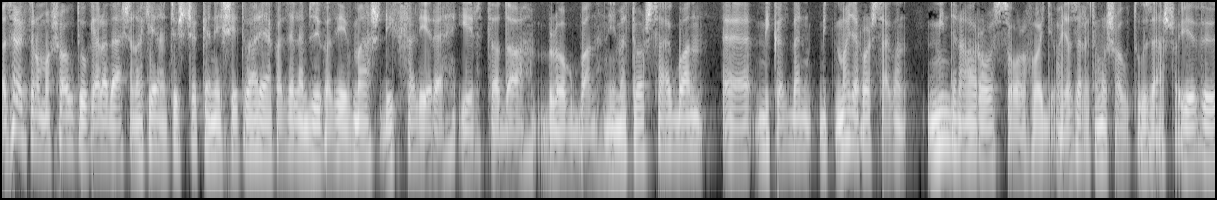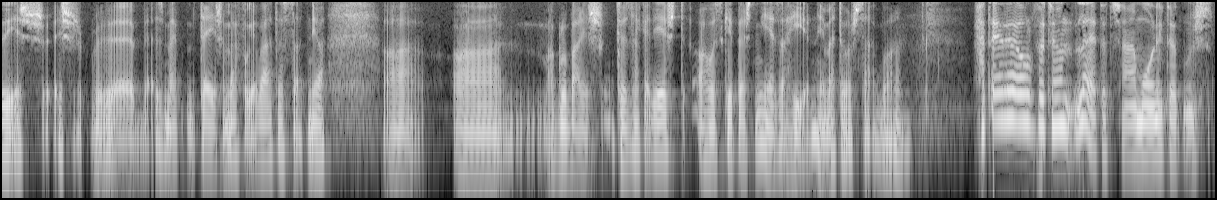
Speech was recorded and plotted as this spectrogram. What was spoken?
Az elektromos autók eladásának jelentős csökkenését várják az elemzők az év második felére írtad a blogban Németországban, E, miközben itt Magyarországon minden arról szól, hogy, hogy az elektromos autózás a jövő, és, és e, ez meg, teljesen meg fogja változtatni a, a, a, a globális közlekedést. Ahhoz képest mi ez a hír Németországban? Hát erre alapvetően lehetett számolni, tehát most,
